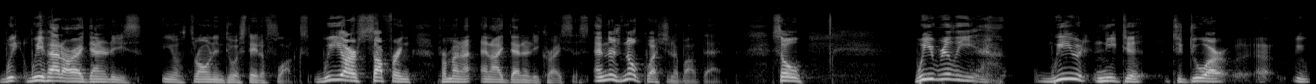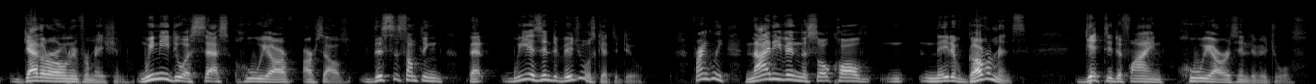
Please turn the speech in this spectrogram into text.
we we've had our identities you know thrown into a state of flux. We are suffering from an, an identity crisis, and there's no question about that. So we really we need to to do our uh, gather our own information. We need to assess who we are ourselves. This is something that we as individuals get to do. Frankly, not even the so-called native governments get to define who we are as individuals.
